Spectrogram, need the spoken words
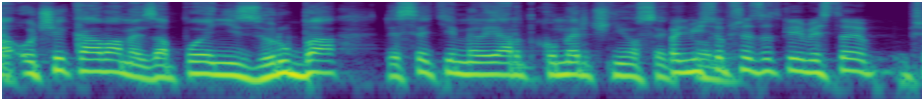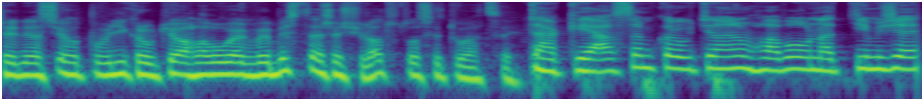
a očekáváme zapojení zhruba 10 miliard komerčního sektoru. Paní místo předsedkyně, vy jste před těch odpovědí kroutila hlavou, jak vy byste řešila tuto situaci? Tak já jsem kroutila jenom hlavou nad tím, že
